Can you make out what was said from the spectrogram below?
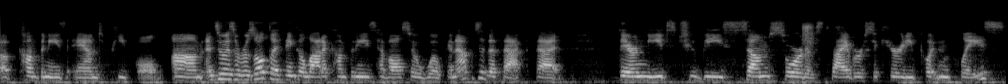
of companies and people. Um, and so as a result, I think a lot of companies have also woken up to the fact that there needs to be some sort of cybersecurity put in place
